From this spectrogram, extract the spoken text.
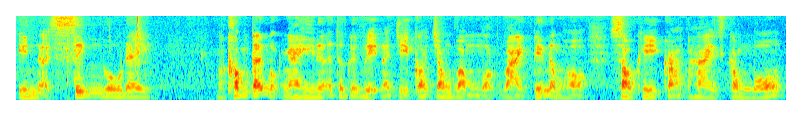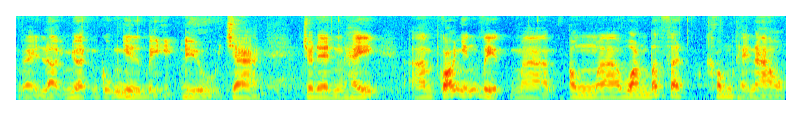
In a single day mà không tới một ngày nữa thưa quý vị nó chỉ có trong vòng một vài tiếng đồng hồ sau khi Kraft Heinz công bố về lợi nhuận cũng như bị điều tra. Cho nên thấy à, có những việc mà ông à, Warren Buffett không thể nào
